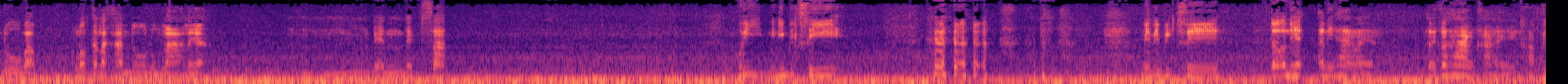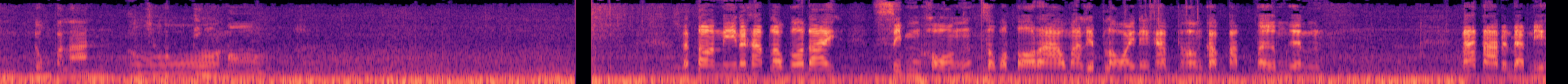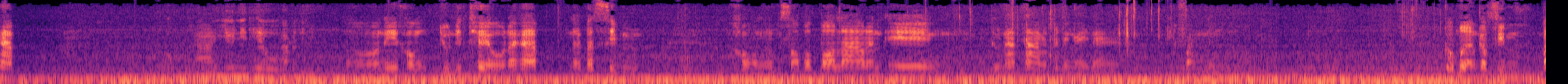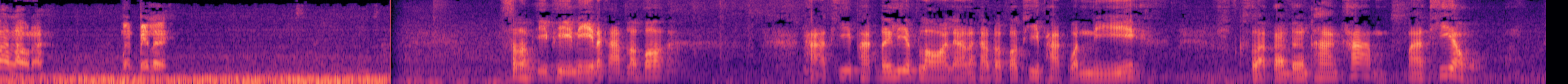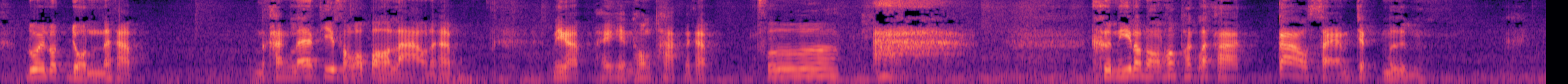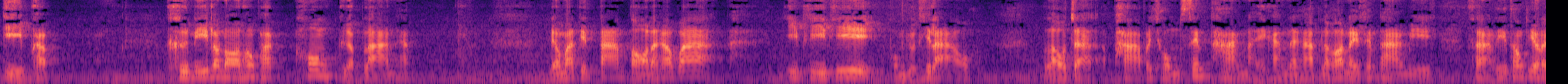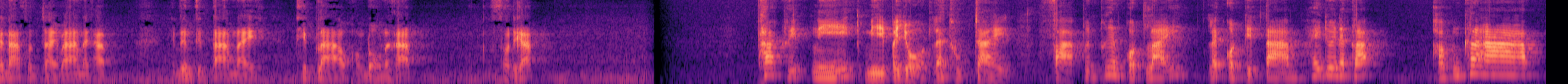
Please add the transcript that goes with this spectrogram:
ดูแบบรถแต่ละคันดูหรูหราเลยอะเบนซ์เด็กซัสหุยมินิบิ๊กซีมินิบิ๊กซีแล้วอันนี้ อันนี้ห้างอะไรอะ อันนี้ก็ห้างขายครับเป็นดงปะลานอ๋อ shopping mall และตอนนี้นะครับเราก็ได้ซิมของสปปลาวมาเรียบร้อยนะครับ พร้อมกับบัตรเติมเงิน หน้าตาเป็นแบบนี้ครับค่าย Unitel ครับอันนี้ อ๋อ นี่ของ Unitel นะครับ แล้วก็ซิมของสปปลาวนั่นเอง ดูหน้าตามันเป็นยังไงนะอีกฝั่งหนึ่งก็เหมือนกับซิมบ้านเรานะ เหมือนเป๊ะเลย สำหรับ EP นี้นะครับ เราก็หาที่พักได้เรียบร้อยแล้วนะครับ แล้วก็ที่พักวันนี้สำหรับการเดินทางข้ามมาเที่ยวด้วยรถยนต์นะครับ ครั้งแรกที่สปปลาวนะครับ นี่ครับให้เห็นห้องพักนะครับฟืบอ่าคืนนี้เรานอนห้องพักราคา 9 7 0 0 0 0กีบครับ คืนนี้เรานอนห้องพักห้องเกือบล้านครับ เดี๋ยวมาติดตามต่อนะครับว่า EP ที่ผมอยู่ที่ลาว เราจะพาไปชมเส้นทางไหนกันนะครับ แล้วก็ในเส้นทางมีสถานที่ท่องเที่ยวอะไรน่าสนใจบ้างนะครับ อย่าลืมติดตามในทริปลาวของโด่งนะครับ สวัสดีครับ ถ้าคลิปนี้มีประโยชน์และถูกใจ ฝากเพื่อนๆกดไลค์และกดติดตามให้ด้วยนะครับ ขอบคุณครับ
